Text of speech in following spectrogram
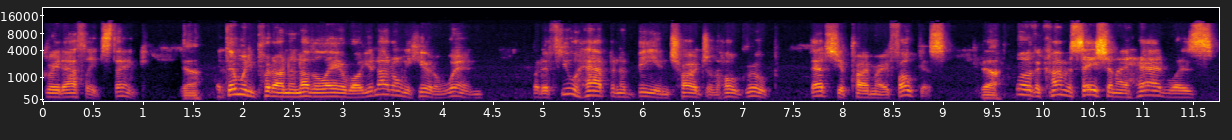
great athletes think. Yeah. But then when you put on another layer, well, you're not only here to win, but if you happen to be in charge of the whole group, that's your primary focus. Yeah. So the conversation I had was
